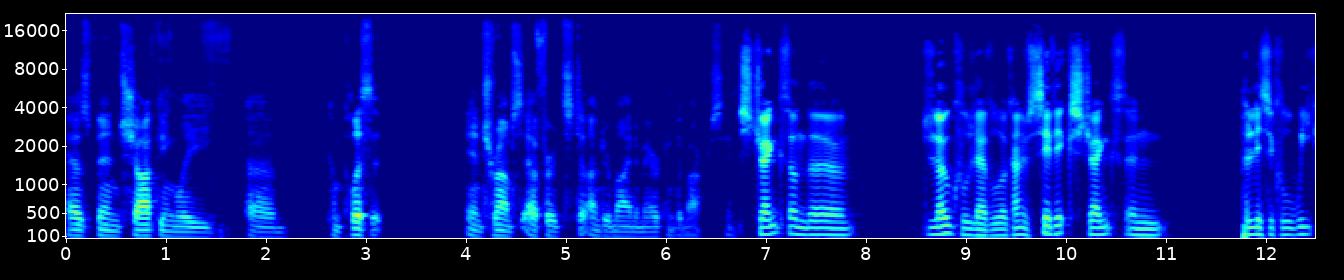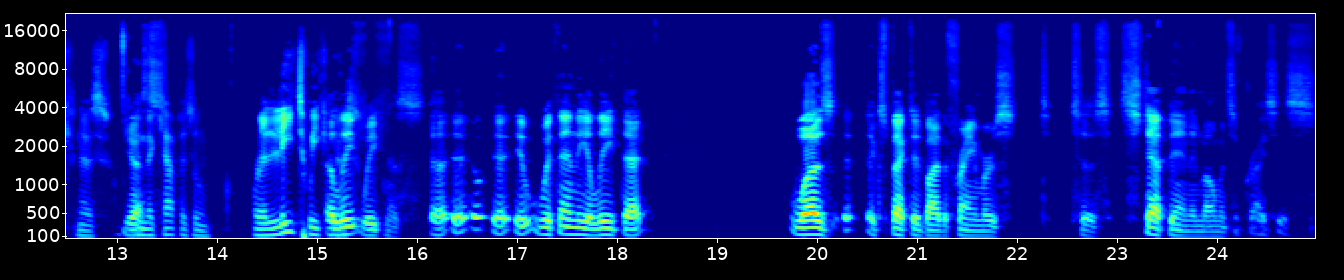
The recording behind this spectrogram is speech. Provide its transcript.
has been shockingly um, complicit in Trump's efforts to undermine American democracy. Strength on the local level, a kind of civic strength and political weakness yes. in the capital, or elite weakness. Elite weakness uh, it, it, it, within the elite that was expected by the framers t- to step in in moments of crisis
